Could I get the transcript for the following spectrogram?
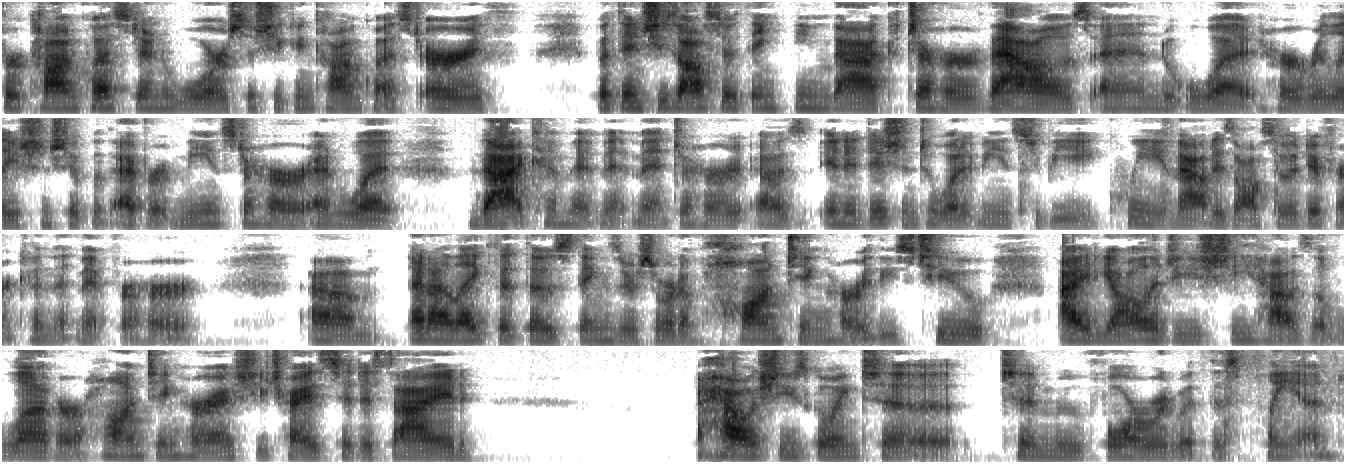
for conquest and war so she can conquest Earth. But then she's also thinking back to her vows and what her relationship with Everett means to her and what that commitment meant to her as in addition to what it means to be queen. That is also a different commitment for her. Um, and I like that those things are sort of haunting her. These two ideologies she has of love are haunting her as she tries to decide how she's going to to move forward with this plan.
